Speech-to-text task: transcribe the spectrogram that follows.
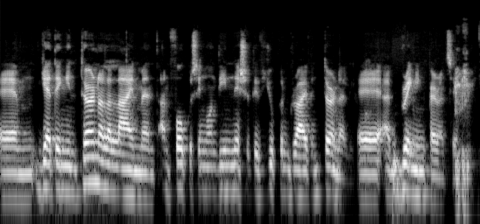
um, getting internal alignment and focusing on the initiatives you can drive internally uh, and bringing parents in?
